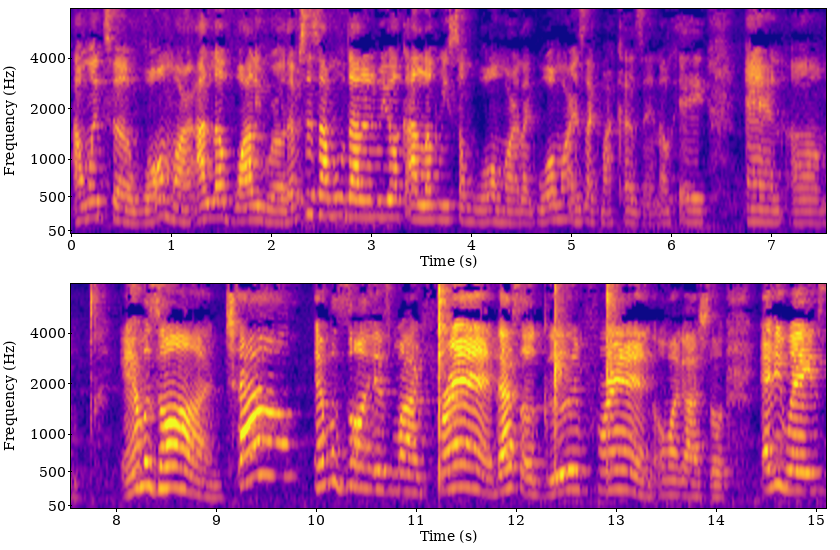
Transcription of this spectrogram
I went to Walmart. I love Wally World. Ever since I moved out of New York, I love me some Walmart. Like Walmart is like my cousin, okay? And um, Amazon. Ciao. Amazon is my friend. That's a good friend. Oh my gosh. So anyways,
